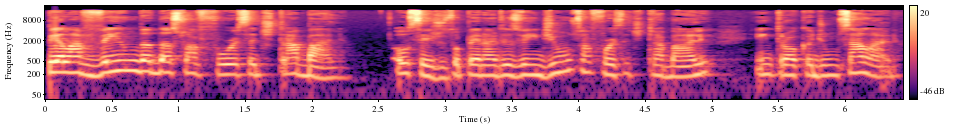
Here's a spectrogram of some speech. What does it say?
pela venda da sua força de trabalho. Ou seja, os operários vendiam sua força de trabalho em troca de um salário.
